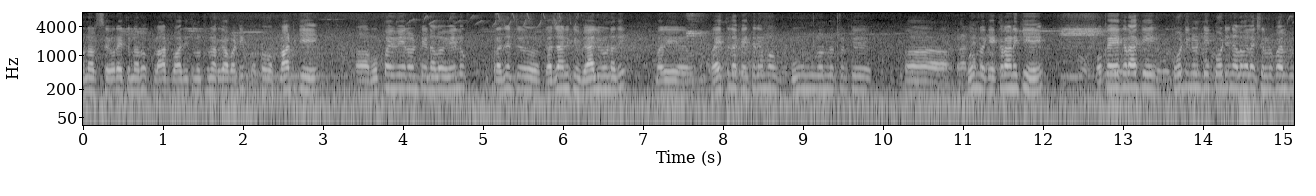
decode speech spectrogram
ఓనర్స్ ఎవరైతే ఉన్నారో ప్లాట్ బాధితులు ఉంటున్నారు కాబట్టి ఒక్కొక్క ప్లాట్కి ముప్పై వేలు ఉంటే నలభై వేలు ప్రజెంట్ గజానికి వాల్యూ ఉన్నది. మరి రైతులకైతేనేమో భూమిలో ఉన్నటువంటి భూములకు ఎకరానికి ఒక ఎకరాకి కోటి నుండి కోటి నలభై లక్షల రూపాయలు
